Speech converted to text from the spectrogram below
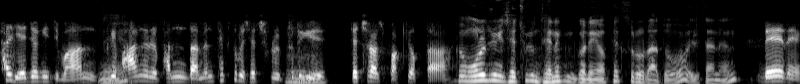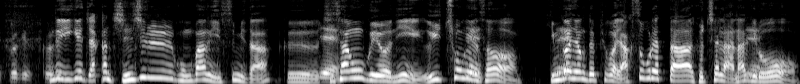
할 예정이지만 그 네. 그 방해를 받는다면 팩스로 제출을 부득이 음. 제출할 수밖에 없다. 그럼 오늘 중에 제출은 되는 거네요. 팩스로라도 일단은. 네네 그렇게. 근데 이게 약간 진실 공방이 있습니다. 그 예. 지상욱 의원이 의총에서 네. 김관영 네. 대표가 약속을 했다 교체를 안 하기로.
